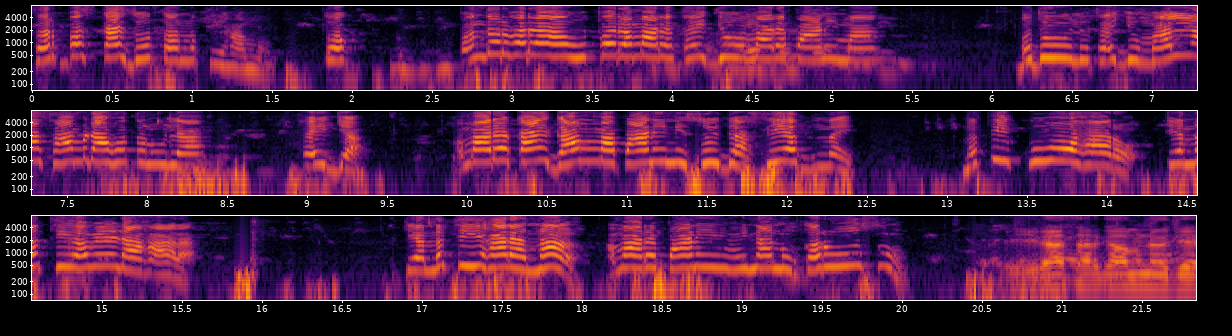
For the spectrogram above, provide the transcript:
સરપંચ કાંઈ જોતો નથી હામો. તો પંદર વર્ષ ઉપર અમારે થઈ ગયું અમારે પાણીમાં. બધું ઓલું થઈ ગયું. માલના સાંભળા હોત ને ઓલા, થઈ ગયા. અમારે કાંઈ ગામમાં પાણીની સુવિધા છે જ નહીં. નથી કૂવો હારો, કે નથી અવેડા હારા, કે નથી હારા નળ. અમારે પાણી વિનાનું કરવું શું? હીરાસર ગામનું જે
